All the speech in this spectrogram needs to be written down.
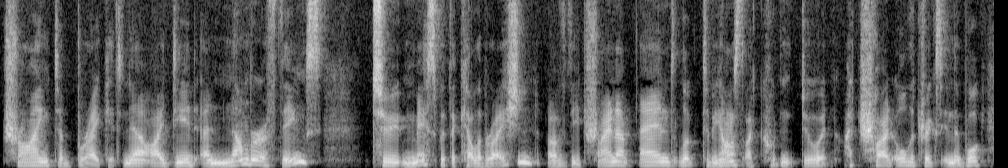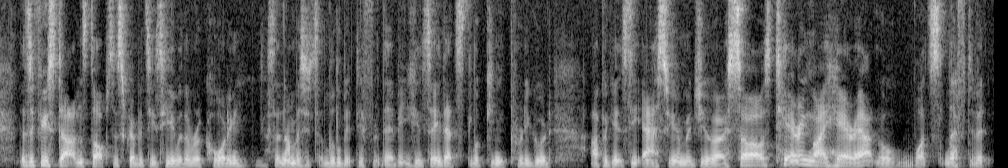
trying to break it. Now I did a number of things to mess with the calibration of the trainer. And look to be honest I couldn't do it. I tried all the tricks in the book. There's a few start and stops discrepancies here with the recording. So the numbers just a little bit different there but you can see that's looking pretty good up against the Assioma Duo so I was tearing my hair out or what's left of it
